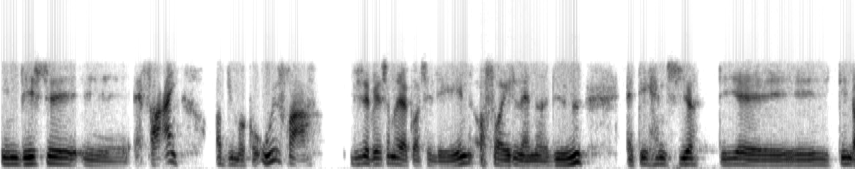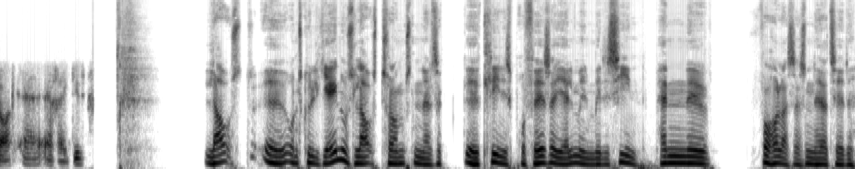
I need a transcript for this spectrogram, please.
en vis øh, erfaring, og vi må gå ud fra, lige så vel som når jeg går til lægen og får et eller andet at vide, at det han siger, det, øh, det nok er, er rigtigt. Laust, øh, undskyld, Janus Laust Thomsen, altså øh, klinisk professor i almen medicin, han øh, forholder sig sådan her til det.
